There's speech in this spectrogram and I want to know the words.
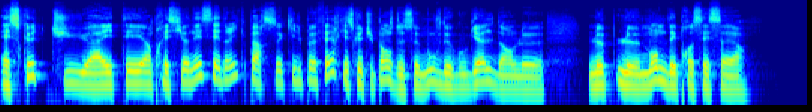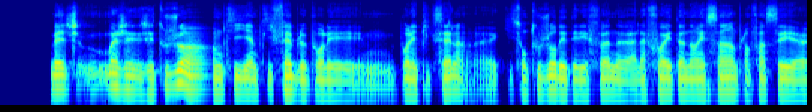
Est-ce que tu as été impressionné, Cédric, par ce qu'il peut faire? Qu'est-ce que tu penses de ce move de Google dans le, le monde des processeurs? Moi, j'ai toujours un petit, un petit faible pour les, pour les pixels, euh, qui sont toujours des téléphones euh, à la fois étonnants et simples. Enfin, c'est, euh,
